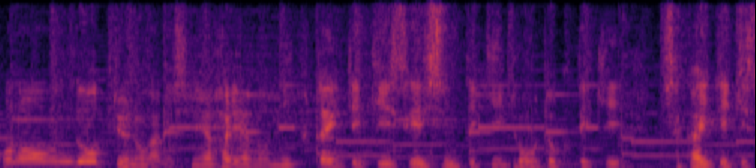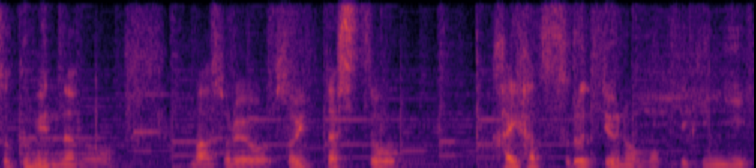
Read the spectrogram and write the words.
この運動っていうのがですねやはりあの肉体的精神的道徳的社会的側面などの、まあ、それをそういった質を開発するっていうのを目的に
